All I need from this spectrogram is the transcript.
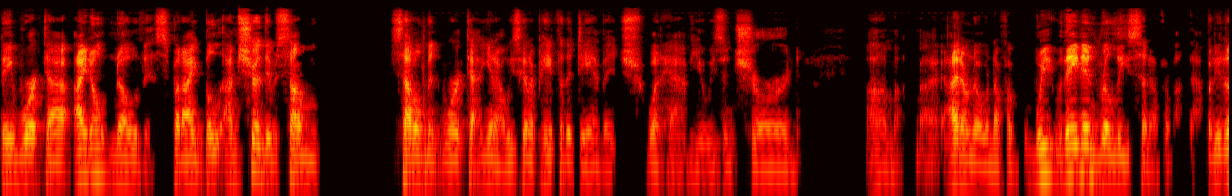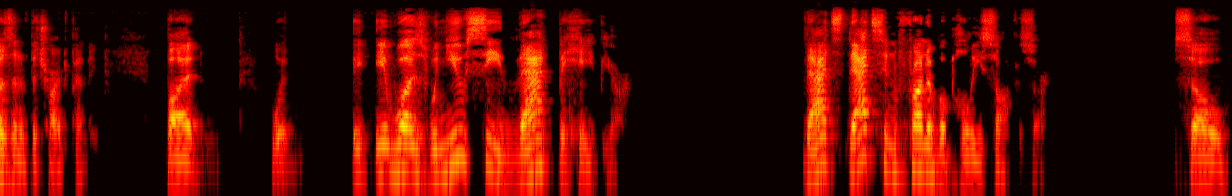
they worked out. I don't know this, but I I'm sure there was some settlement worked out. You know, he's going to pay for the damage, what have you. He's insured. Um, I, I don't know enough of we. They didn't release enough about that, but he doesn't have the charge pending. But what it, it was when you see that behavior, that's that's in front of a police officer. So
